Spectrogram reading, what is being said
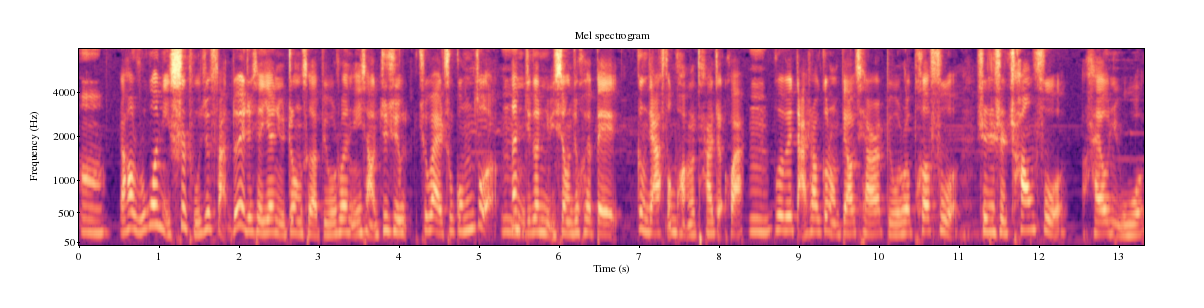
嗯。然后，如果你试图去反对这些厌女政策，比如说你想继续去外出工作，那你这个女性就会被更加疯狂的他者化，嗯。会被打上各种标签儿，比如说泼妇，甚至是娼妇，还有女巫。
